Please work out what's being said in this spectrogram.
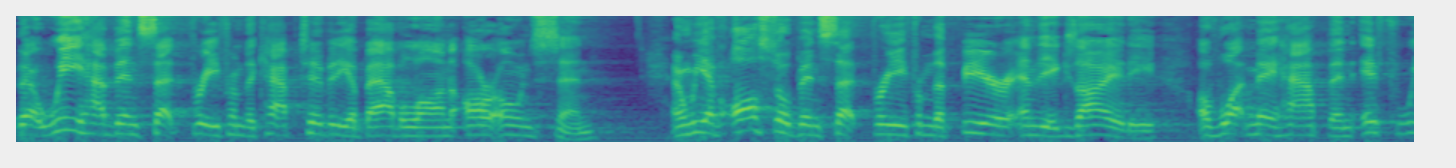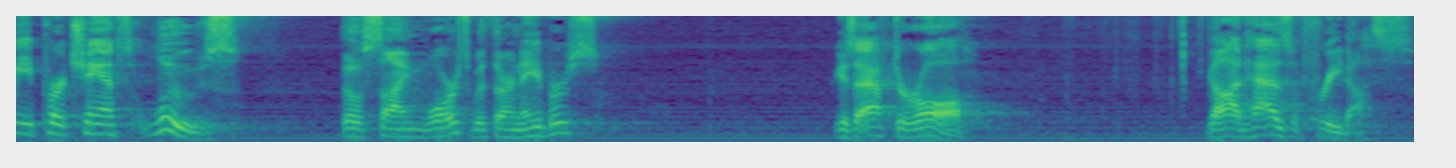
that we have been set free from the captivity of Babylon, our own sin. And we have also been set free from the fear and the anxiety of what may happen if we perchance lose those sign wars with our neighbors. Because after all, God has freed us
